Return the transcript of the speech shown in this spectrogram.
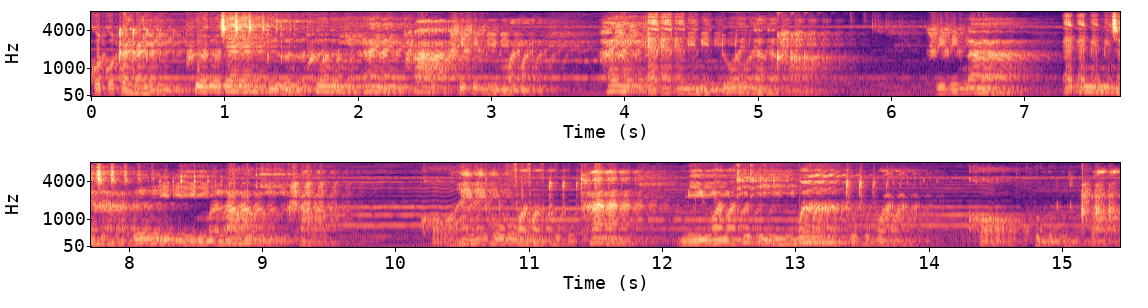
กดกระดิ่งเพื่อแจ้งเตือนเพื่อไม่ให้พลาดคลิปใหม่ๆ ให้แอดมินด้วยนะครับ คลิปหน้าแอดมินจะหาเรื่องดีๆ มาเล่าอีกครับ ขอให้ผู้ฟังทุกท่าน มีวันที่ดีมากทุกวัน ขอบคุณครับ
